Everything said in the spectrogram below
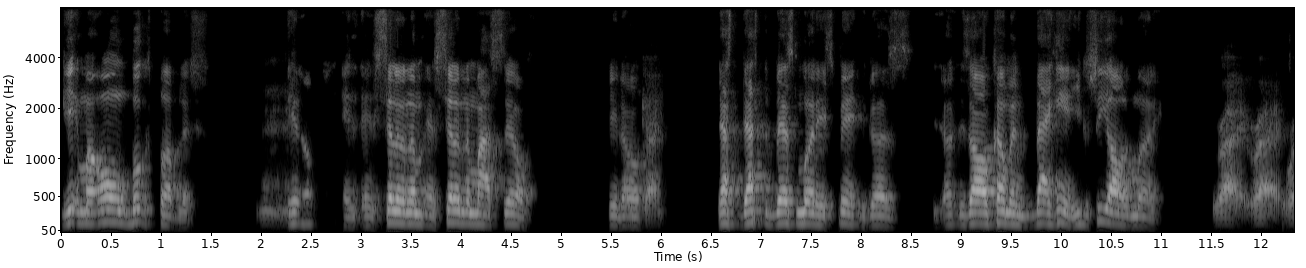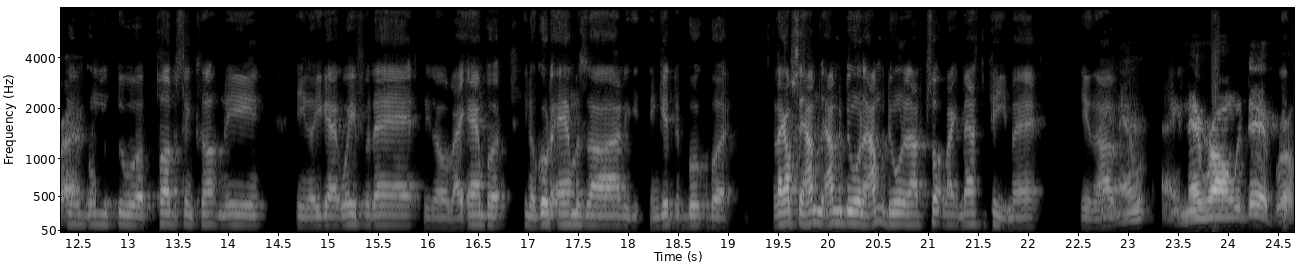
getting my own books published. Mm-hmm. You know, and, and, selling them and selling them myself. You know, okay. that's that's the best money spent because it's all coming back in. You can see all the money. Right, right, right. Instead of Going through a publishing company, you know, you got to wait for that. You know, like Amber, you know, go to Amazon and, and get the book. But like I'm saying, I'm, I'm doing it I'm doing it. I talk like Master P, man. You know, ain't, never, ain't nothing wrong with that, bro.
